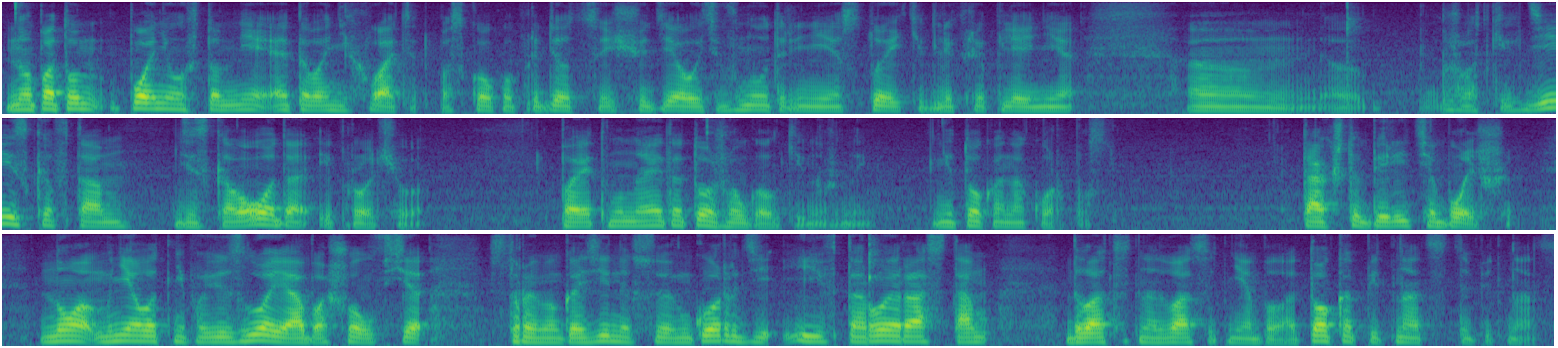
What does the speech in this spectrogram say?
Но потом понял, что мне этого не хватит, поскольку придется еще делать внутренние стойки для крепления э, жестких дисков, там, дисковода и прочего. Поэтому на это тоже уголки нужны, не только на корпус. Так что берите больше. Но мне вот не повезло, я обошел все строймагазины в своем городе, и второй раз там 20 на 20 не было, только 15 на 15.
